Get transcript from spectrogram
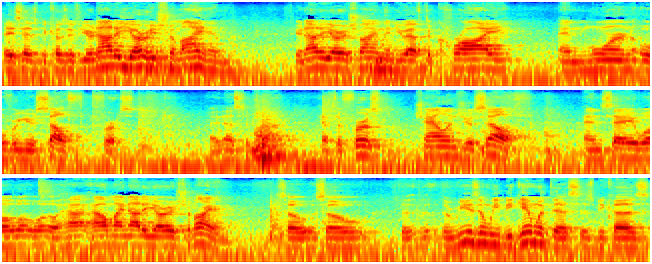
they says because if you're not a Yari Shamayim, if you're not a Yerushalayim, then you have to cry and mourn over yourself first. Right? That's the challenge. You have to first challenge yourself and say, well, well, well how, how, am I not a Yerushalayim? So, so the, the, the, reason we begin with this is because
